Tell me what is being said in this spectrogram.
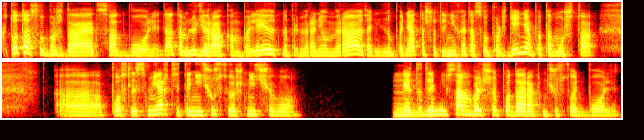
кто-то освобождается от боли, да, там люди раком болеют, например, они умирают, они, ну понятно, что для них это освобождение, потому что а, после смерти ты не чувствуешь ничего. м. Это для них самый большой подарок не чувствовать боли.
